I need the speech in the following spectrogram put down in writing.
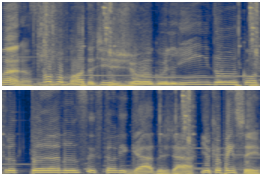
Mano, novo modo de jogo lindo contra o Thanos, vocês estão ligados já. E o que eu pensei?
